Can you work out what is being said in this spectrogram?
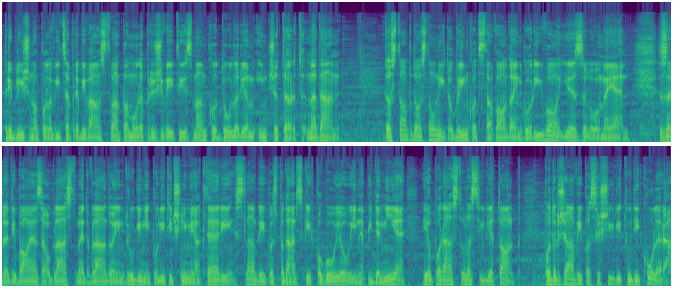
približno polovica prebivalstva pa mora preživeti z manj kot dolarjem in četrt na dan. Dostop do osnovnih dobrin, kot sta voda in gorivo, je zelo omejen. Zaradi boja za oblast med vlado in drugimi političnimi akteri, slabih gospodarskih pogojev in epidemije je v porastu nasilje tolp, po državi pa se širi tudi kolera.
